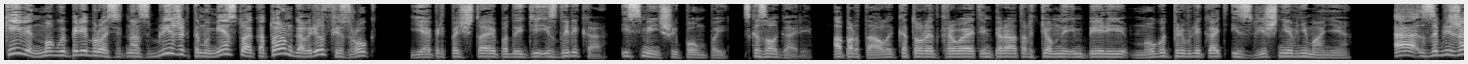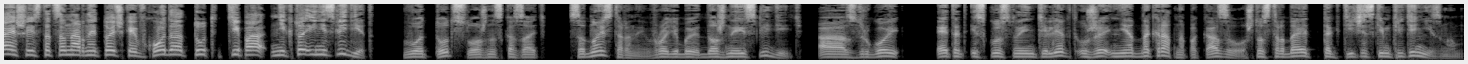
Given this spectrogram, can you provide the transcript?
«Кевин мог бы перебросить нас ближе к тому месту, о котором говорил физрук». «Я предпочитаю подойти издалека и с меньшей помпой», — сказал Гарри. А порталы, которые открывает император Темной Империи, могут привлекать излишнее внимание. А за ближайшей стационарной точкой входа тут типа никто и не следит? Вот тут сложно сказать. С одной стороны, вроде бы должны и следить, а с другой, этот искусственный интеллект уже неоднократно показывал, что страдает тактическим кретинизмом.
